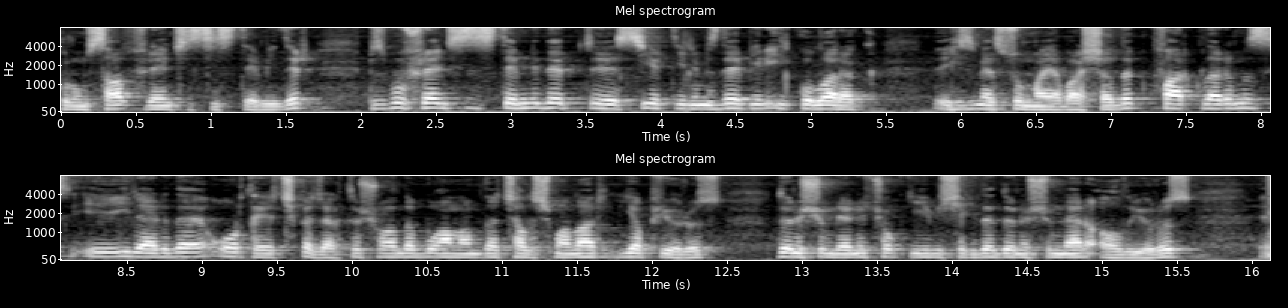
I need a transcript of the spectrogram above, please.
kurumsal franchise sistemidir. Biz bu franchise sistemini de e, Siirt ilimizde bir ilk olarak e, hizmet sunmaya başladık. Farklarımız e, ileride ortaya çıkacaktır. Şu anda bu anlamda çalışmalar yapıyoruz. Dönüşümlerini çok iyi bir şekilde dönüşümler alıyoruz. Ee,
